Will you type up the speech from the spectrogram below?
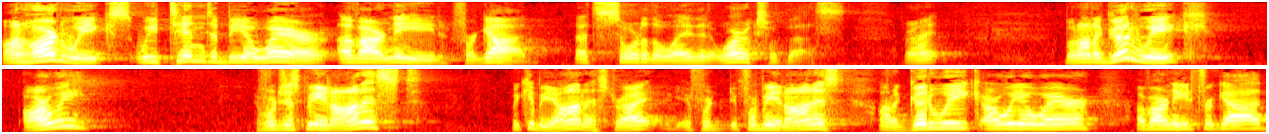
On hard weeks, we tend to be aware of our need for God. That's sort of the way that it works with us, right? But on a good week, are we? If we're just being honest, we can be honest, right? If we're, if we're being honest, on a good week, are we aware of our need for God?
